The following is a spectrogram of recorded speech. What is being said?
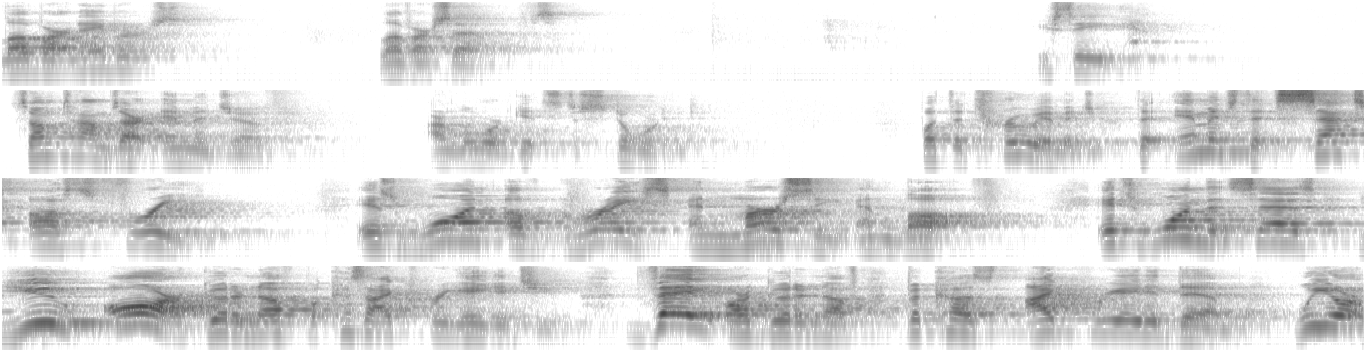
love our neighbors, love ourselves. You see, sometimes our image of our Lord gets distorted. But the true image, the image that sets us free, is one of grace and mercy and love. It's one that says, You are good enough because I created you. They are good enough because I created them. We are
